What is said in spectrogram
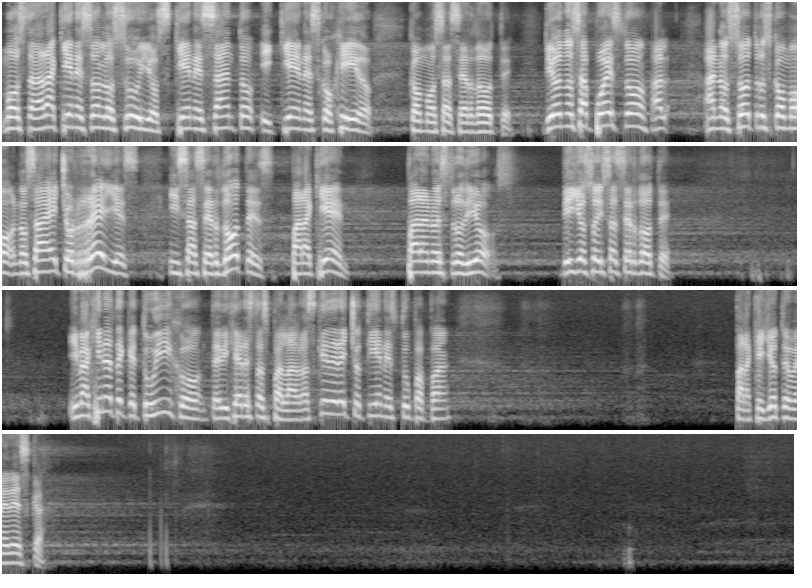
mostrará quiénes son los suyos, quién es santo y quién es escogido como sacerdote. Dios nos ha puesto a, nosotros como nos ha hecho reyes y sacerdotes. ¿Para quién? Para nuestro Dios. Di yo soy sacerdote. Imagínate que tu hijo te dijera estas palabras. ¿Qué derecho tienes tú, papá, para que yo te obedezca?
